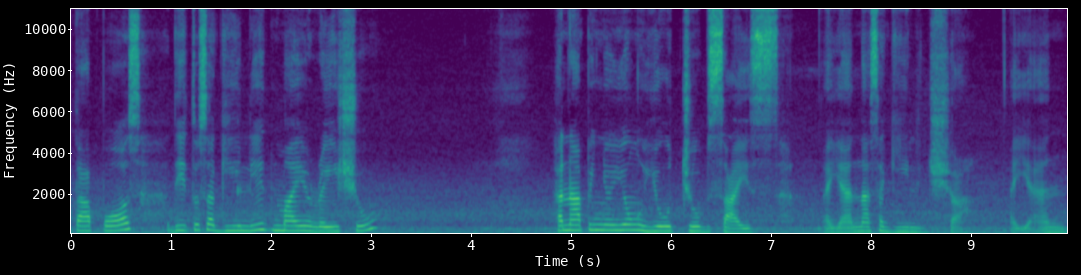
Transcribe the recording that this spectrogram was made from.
Tapos, dito sa gilid, may ratio hanapin nyo yung YouTube size. Ayan, nasa gilid siya. Ayan.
